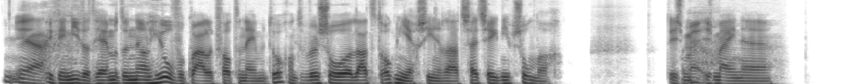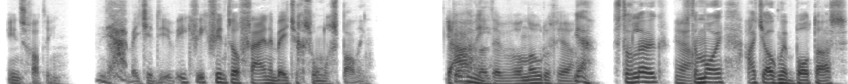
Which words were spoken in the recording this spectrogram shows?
Ja. ik denk niet dat Hamilton nou heel veel kwalijk valt te nemen, toch? Want Russell eh, laat het er ook niet echt zien de laatste tijd. Zeker niet op zondag. Het is, mijn- is mijn eh, inschatting. Ja, weet je, die- ik, ik vind het wel fijn, een beetje gezonde spanning. Ja, dat hebben we wel nodig, ja. Ja, is toch leuk? Ja. Is toch mooi? Had je ook met Bottas.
